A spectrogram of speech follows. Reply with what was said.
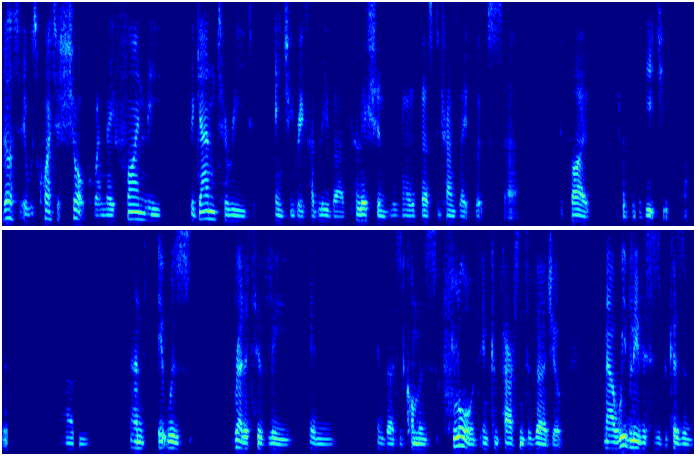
thus it was quite a shock when they finally began to read ancient Greek. I believe uh, Politian was one of the first to translate books uh, to five of the Medici, that is. Um, and it was relatively, in inverted commas, flawed in comparison to Virgil. Now, we believe this is because of,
